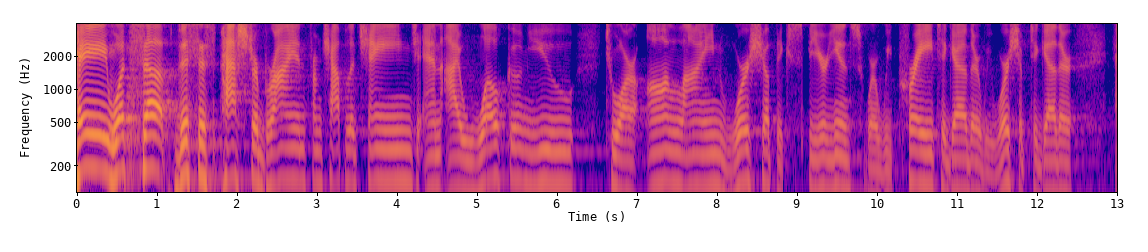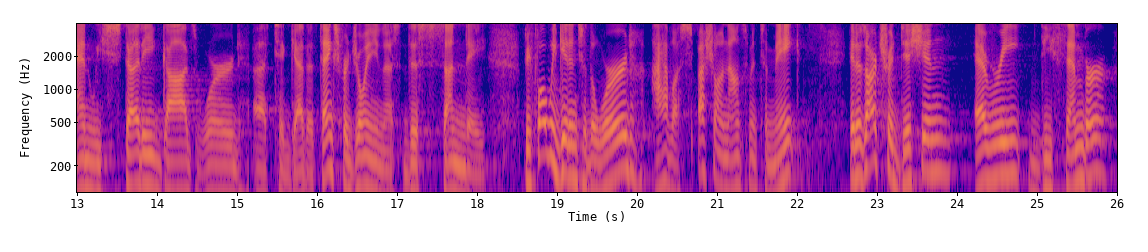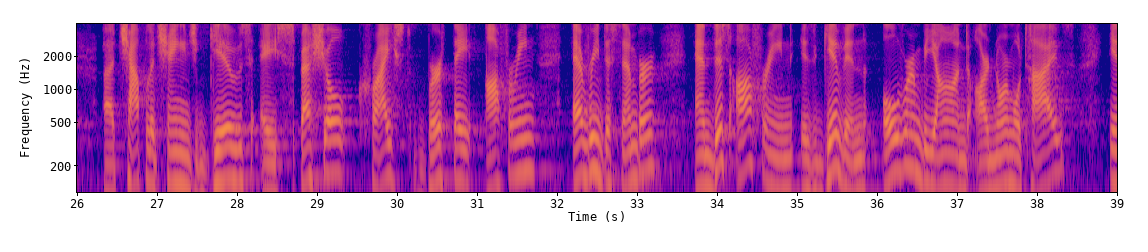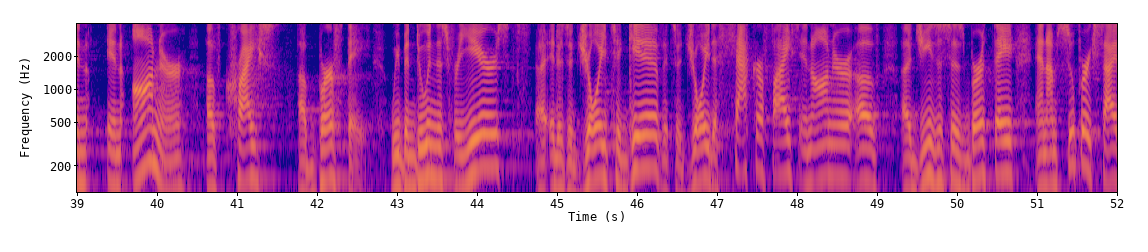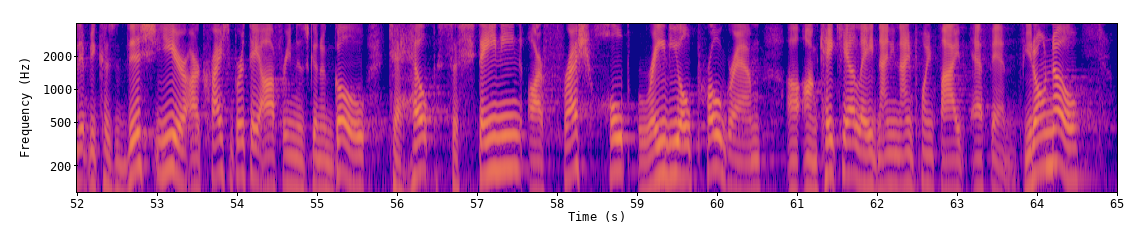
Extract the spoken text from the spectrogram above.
Hey, what's up? This is Pastor Brian from Chapel of Change, and I welcome you to our online worship experience where we pray together, we worship together, and we study God's Word uh, together. Thanks for joining us this Sunday. Before we get into the Word, I have a special announcement to make. It is our tradition every December, uh, Chapel Change gives a special Christ birthday offering every December. And this offering is given over and beyond our normal tithes in, in honor of Christ's uh, birthday. We've been doing this for years. Uh, it is a joy to give, it's a joy to sacrifice in honor of uh, Jesus' birthday. And I'm super excited because this year our Christ birthday offering is going to go to help sustaining our Fresh Hope radio program uh, on KKLA 99.5 FM. If you don't know,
